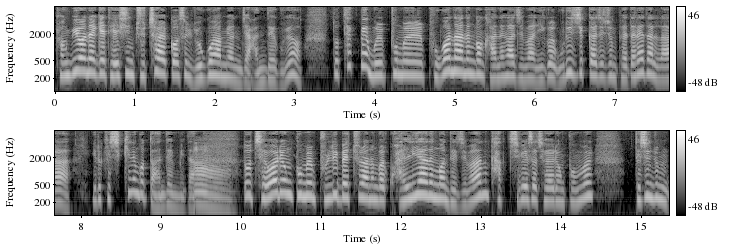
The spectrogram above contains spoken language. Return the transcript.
경비원에게 대신 주차할 것을 요구하면 이제 안 되고요. 또 택배 물품을 보관하는 건 가능하지만 이걸 우리 집까지 좀 배달해달라 이렇게 시키는 것도 안 됩니다. 어. 또 재활용품을 분리 배출하는 걸 관리하는 건 되지만 각 집에서 재활용품을 대신 좀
